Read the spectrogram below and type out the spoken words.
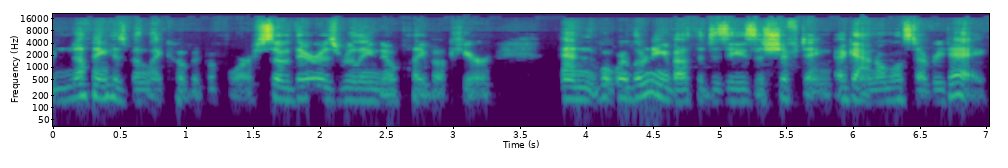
Nothing has been like COVID before, so there is really no playbook here. And what we're learning about the disease is shifting again almost every day.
